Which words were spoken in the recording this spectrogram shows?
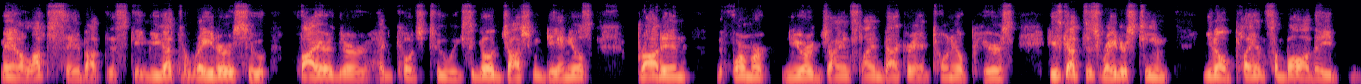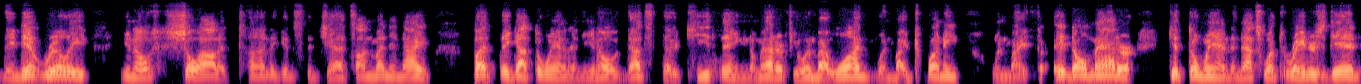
Man, a lot to say about this game. You got the Raiders who fired their head coach two weeks ago, Josh McDaniels, brought in the former New York Giants linebacker Antonio Pierce. He's got this Raiders team, you know, playing some ball. They they didn't really, you know, show out a ton against the Jets on Monday night, but they got the win. And you know, that's the key thing. No matter if you win by one, win by 20, win by it don't matter. Get the win. And that's what the Raiders did.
